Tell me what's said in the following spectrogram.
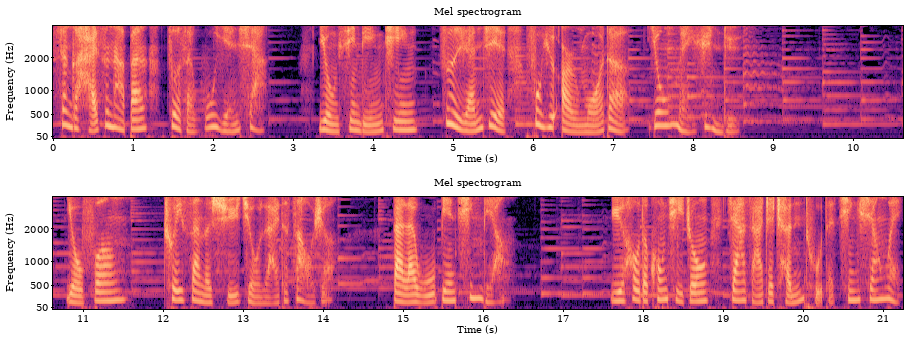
像个孩子那般坐在屋檐下，用心聆听自然界赋予耳膜的优美韵律。有风，吹散了许久来的燥热，带来无边清凉。雨后的空气中夹杂着尘土的清香味。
